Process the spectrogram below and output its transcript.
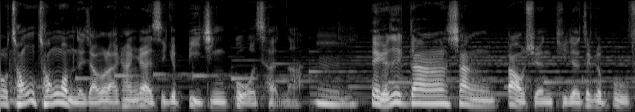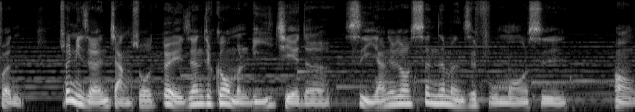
我从从我们的角度来看，应该也是一个必经过程啊。嗯，对。可是刚刚像道玄提的这个部分，所以你只能讲说，对，这样就跟我们理解的是一样，就是说圣人们是伏魔师，哦。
